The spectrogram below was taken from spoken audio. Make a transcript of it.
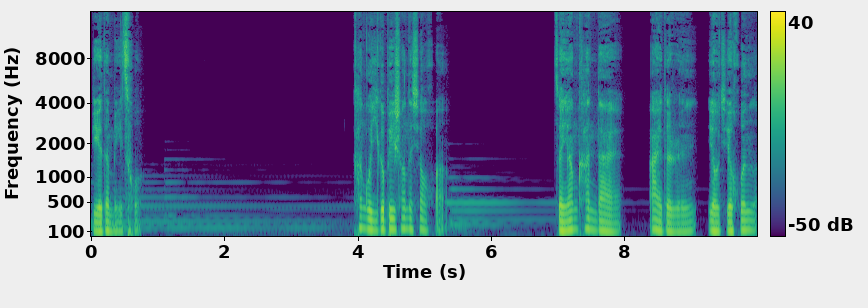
别的没错。看过一个悲伤的笑话：怎样看待爱的人要结婚了？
